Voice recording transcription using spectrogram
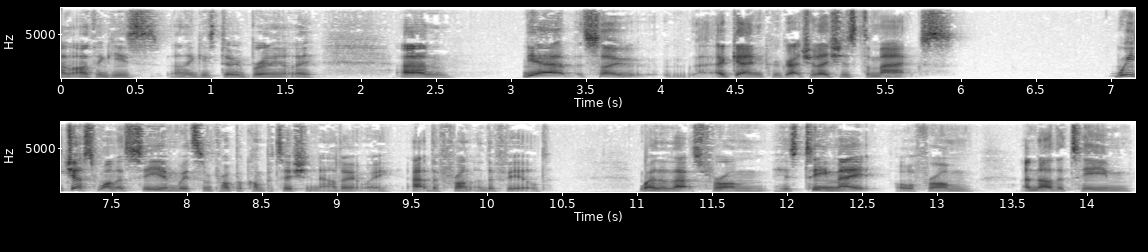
Um, I think he's I think he's doing brilliantly. Um, yeah. So again, congratulations to Max. We just want to see him with some proper competition now, don't we? At the front of the field, whether that's from his teammate or from another team.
